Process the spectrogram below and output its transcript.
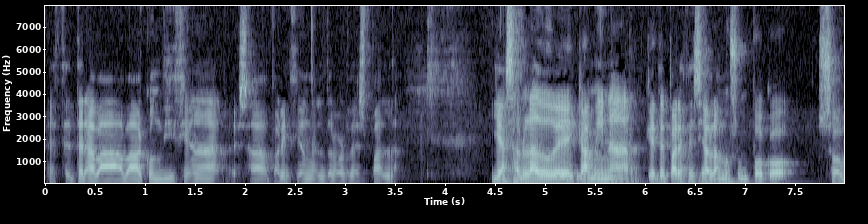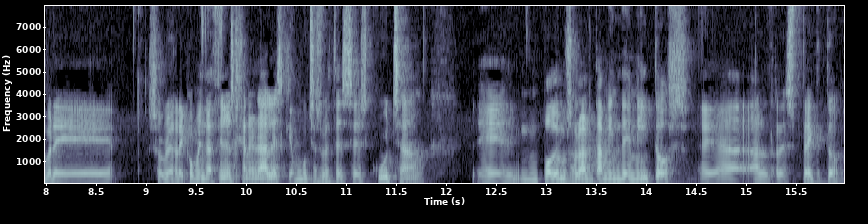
etcétera, va, a condicionar esa aparición del dolor de espalda. Y has hablado de caminar, ¿qué te parece si hablamos un poco sobre, sobre recomendaciones generales que muchas veces se escuchan, eh, podemos hablar también de mitos eh, al respecto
